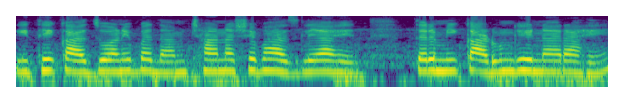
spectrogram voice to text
इथे काजू आणि बदाम छान असे भाजले आहेत तर मी काढून घेणार आहे.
